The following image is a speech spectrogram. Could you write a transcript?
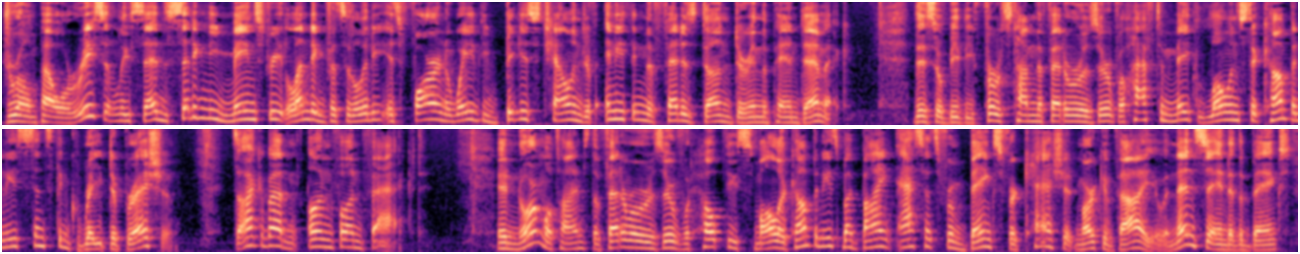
Jerome Powell recently said setting the Main Street lending facility is far and away the biggest challenge of anything the Fed has done during the pandemic. This will be the first time the Federal Reserve will have to make loans to companies since the Great Depression. Talk about an unfun fact. In normal times, the Federal Reserve would help these smaller companies by buying assets from banks for cash at market value and then saying to the banks,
